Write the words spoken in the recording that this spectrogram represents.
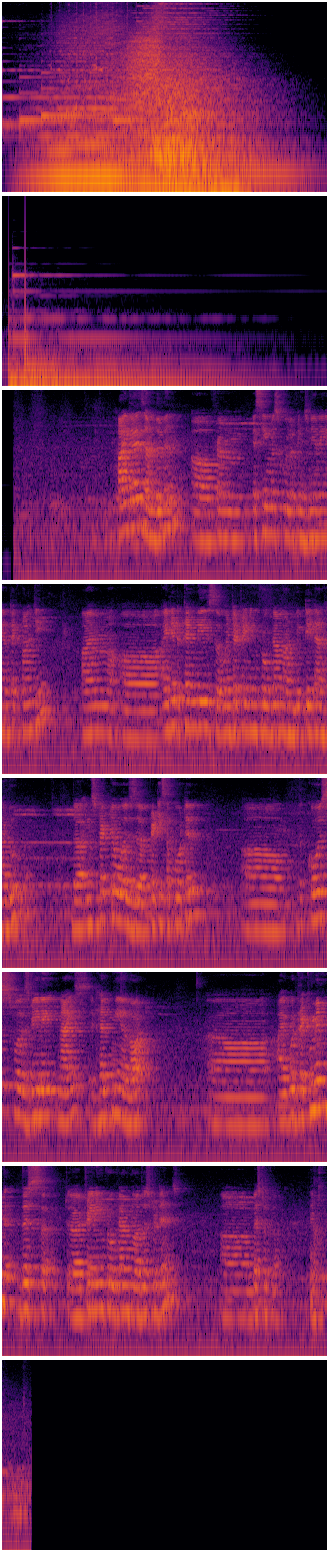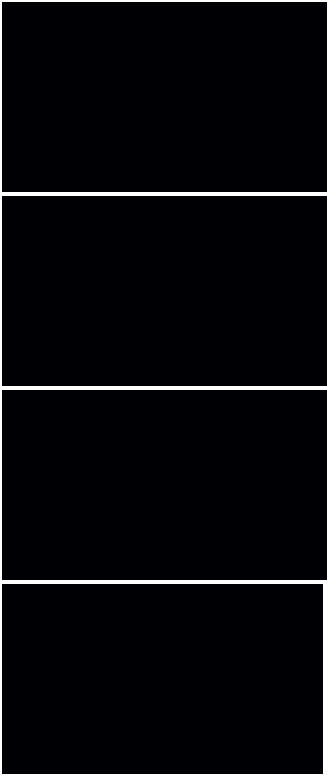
Hi guys, I'm Bivin uh, from SEMA School of Engineering and Technology. I'm uh, I did a 10 days winter training program on Big Data and Hadoop. The instructor was uh, pretty supportive. Uh, the course was really nice. It helped me a lot. I would recommend this uh, training program to other students. Uh, best of luck. Thank you.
